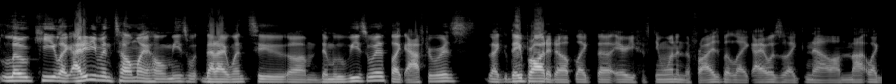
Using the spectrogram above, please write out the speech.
low key, like I didn't even tell my homies that I went to um, the movies with. Like afterwards, like they brought it up, like the Area 51 and the Fry's, but like I was like, no, I'm not like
